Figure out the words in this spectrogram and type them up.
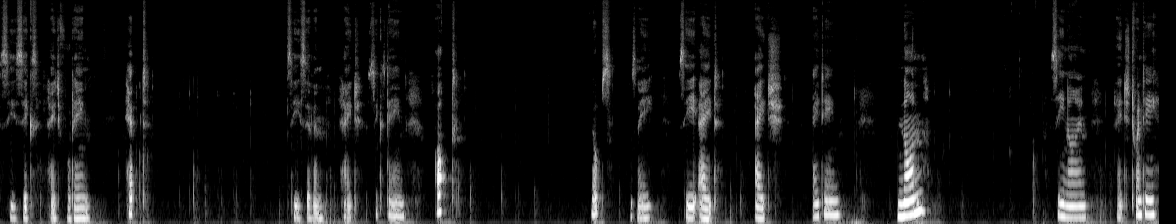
C6H14, hept, C7H16, oct, oops, there's me, C8H18, non, C9H20,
